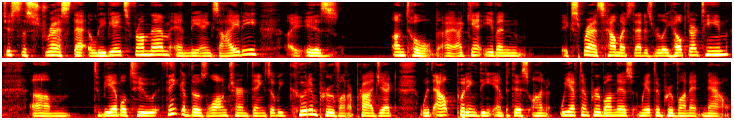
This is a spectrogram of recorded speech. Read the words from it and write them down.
just the stress that alleviates from them and the anxiety uh, is untold. I, I can't even express how much that has really helped our team. Um, to be able to think of those long term things that we could improve on a project without putting the impetus on we have to improve on this and we have to improve on it now.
